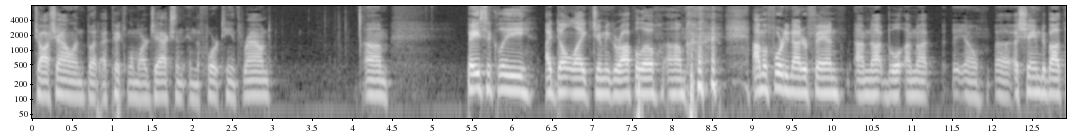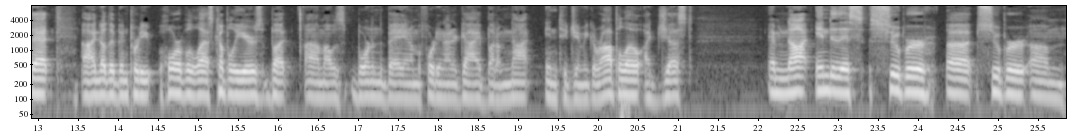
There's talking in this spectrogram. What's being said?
Josh Allen, but I picked Lamar Jackson in the 14th round. Um, basically, I don't like Jimmy Garoppolo. Um, I'm a 49er fan. I'm not. I'm not. You know, uh, ashamed about that. I know they've been pretty horrible the last couple of years, but um, I was born in the Bay and I'm a 49er guy. But I'm not into Jimmy Garoppolo. I just am not into this super, uh, super. Um,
